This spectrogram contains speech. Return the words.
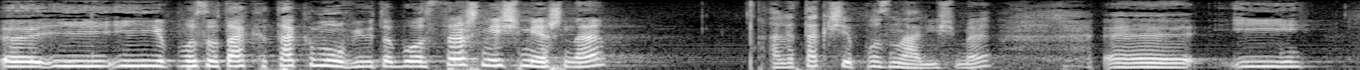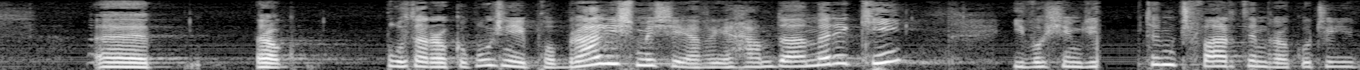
e, i, i po prostu tak, tak mówił. To było strasznie śmieszne, ale tak się poznaliśmy. E, I e, rok, półtora roku później pobraliśmy się, ja wyjechałam do Ameryki i w 1984 roku, czyli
